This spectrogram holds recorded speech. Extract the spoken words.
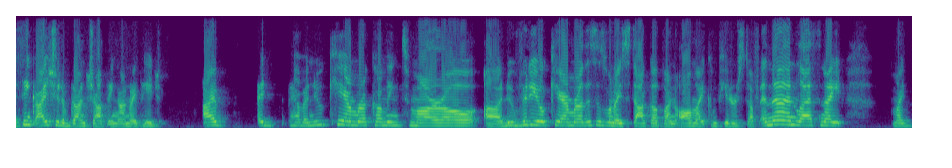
I think I should have gone shopping on my page. I, I have a new camera coming tomorrow, a new video camera. This is when I stock up on all my computer stuff. And then last night, my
